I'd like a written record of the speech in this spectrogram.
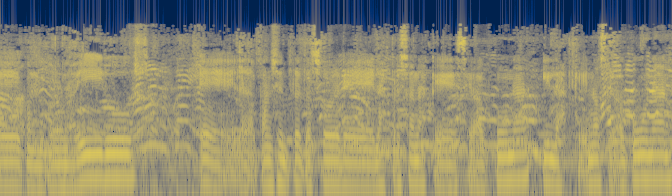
eh, con el coronavirus. Eh, la canción trata sobre las personas que se vacunan y las que no se vacunan.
